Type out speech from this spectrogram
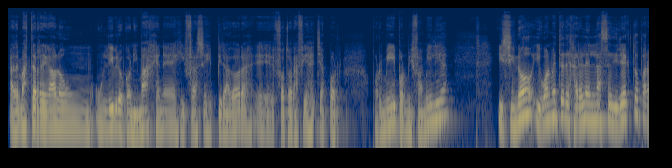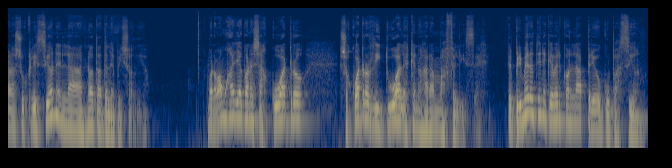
Además te regalo un, libro con imágenes y frases inspiradoras, eh, fotografías hechas por, por mí y por mi familia. Y si no, igualmente dejaré el enlace directo para la suscripción en las notas del episodio. Bueno, vamos allá con esas cuatro, esos cuatro rituales que nos harán más felices. El primero tiene que ver con la preocupación.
